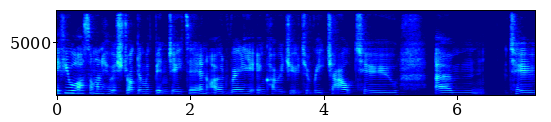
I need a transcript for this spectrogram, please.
if you are someone who is struggling with binge eating, I would really encourage you to reach out to um, to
